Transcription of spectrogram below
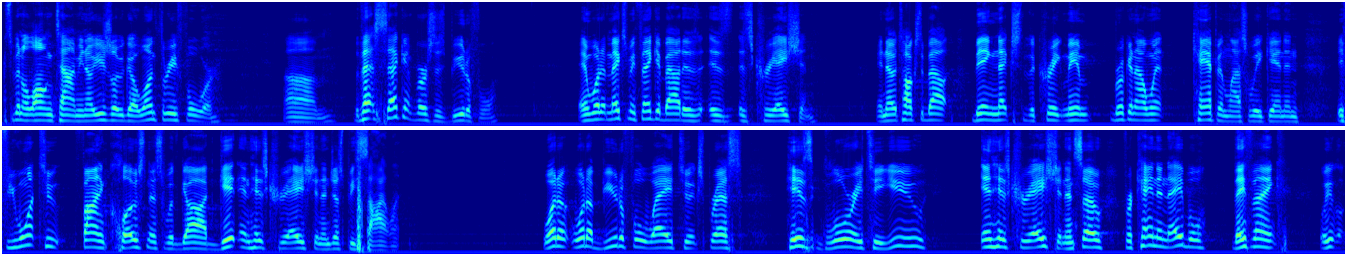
It's been a long time. You know, usually we go one, three, four. Um, but that second verse is beautiful. And what it makes me think about is, is, is creation. You know, it talks about being next to the creek. Me and Brooke and I went camping last weekend, and if you want to find closeness with God, get in His creation and just be silent. What a, what a beautiful way to express His glory to you in His creation. And so for Cain and Abel, they think, well,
